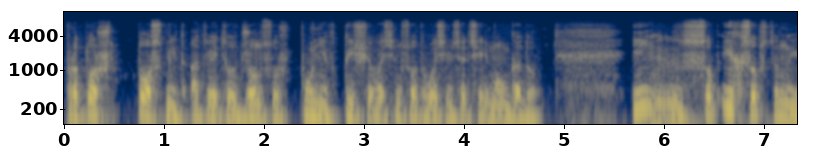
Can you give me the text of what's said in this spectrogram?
про то, что Смит ответил Джонсу в Пуне в 1887 году и их собственный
